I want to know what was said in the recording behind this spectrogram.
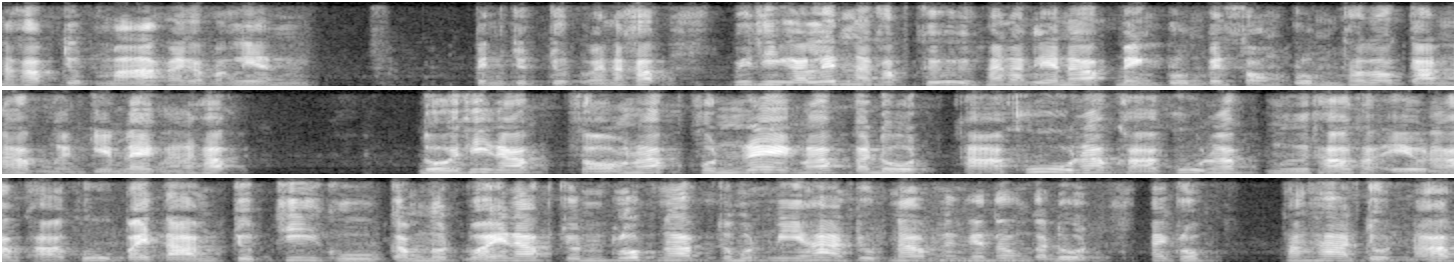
นะครับ จุดมาร์กให้กับนักเรียน เป็นจุดๆไว้นะครับ วิธีการเล่นนะครับ คือให้นักเรียนนะครับ แบ่งกลุ่มเป็น 2 กลุ่มเท่าๆกันนะครับ เหมือนเกมแรกนะครับ โดยที่นะครับสองนะครับ คนแรกนะครับ กระโดดขาคู่นะครับ ขาคู่นะครับ มือเท้าสะเอวนะครับ ขาคู่ไปตามจุดที่ครูกำหนดไว้นะครับ จนครบนะครับ สมมติมี 5 จุดนะครับนักเรียนต้องกระโดดให้ครบทั้ง 5 จุดนะครับ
